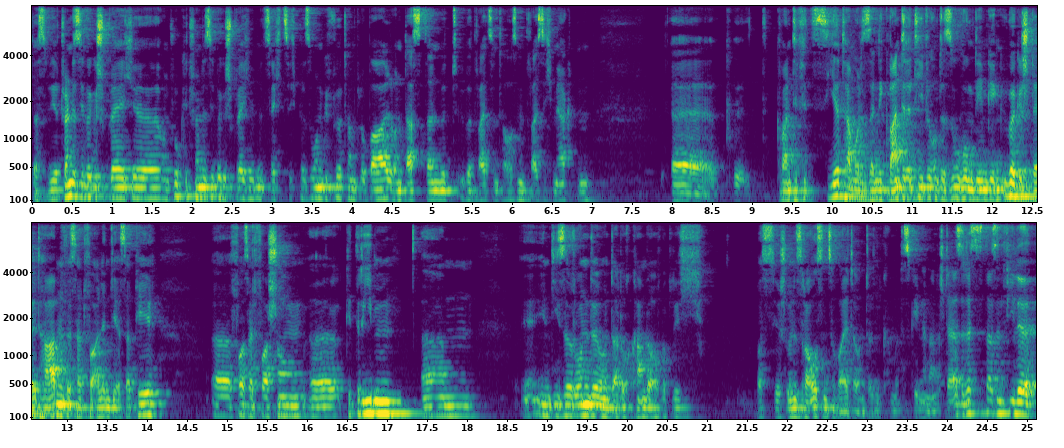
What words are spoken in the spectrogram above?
dass wir Trend Receiver-Gespräche und Rookie Trend Receiver-Gespräche mit 60 Personen geführt haben global und das dann mit über 13.000 in 30 Märkten äh, quantifiziert haben oder sozusagen eine quantitative Untersuchung dem gegenübergestellt haben. Das hat vor allem die SAP äh, Foresight-Forschung äh, getrieben ähm, in diese Runde und dadurch kam da auch wirklich was sehr Schönes raus und so weiter und dann kann man das gegeneinander stellen. Also das, das sind viele,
